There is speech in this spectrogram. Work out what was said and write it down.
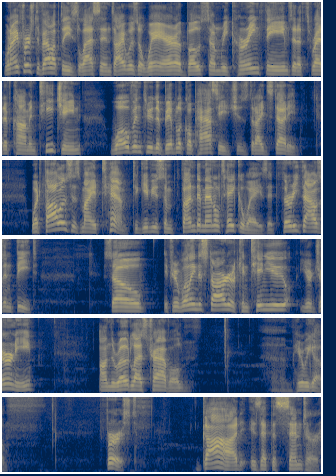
When I first developed these lessons, I was aware of both some recurring themes and a thread of common teaching woven through the biblical passages that I'd studied. What follows is my attempt to give you some fundamental takeaways at 30,000 feet. So, if you're willing to start or continue your journey on the road less traveled, um, here we go. First, God is at the center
